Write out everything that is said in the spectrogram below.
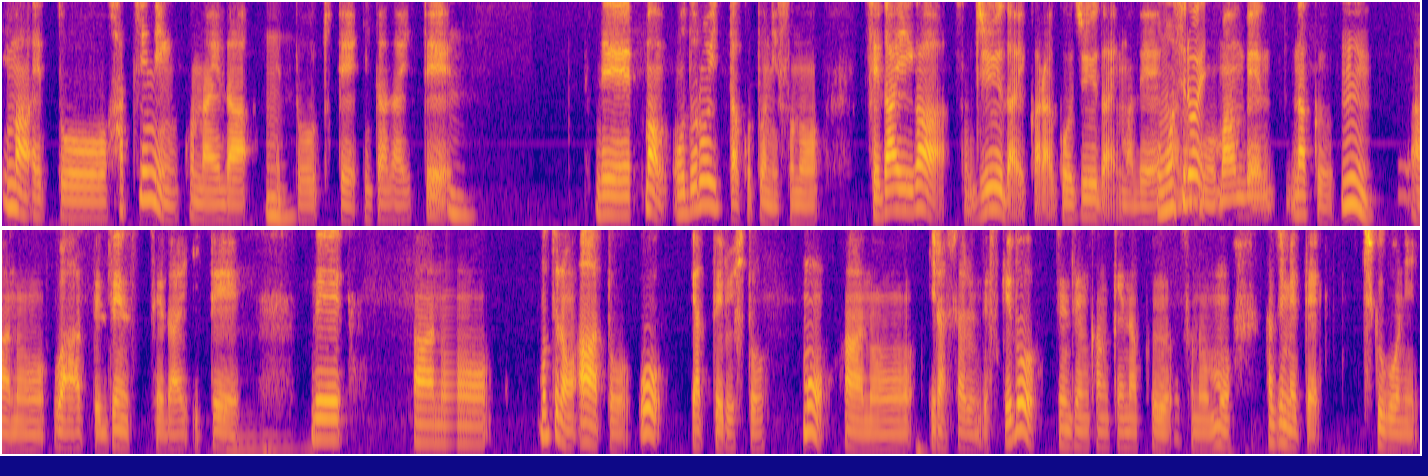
今、えっと、8人この間、うんえっと、来ていただいて、うんで、まあ、驚いたことに、その、世代がその10代から50代まで、面白いまんべんなく、うんあの、わーって全世代いて、で、あの、もちろんアートをやってる人も、あの、いらっしゃるんですけど、全然関係なく、そのもう初めて筑後に、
